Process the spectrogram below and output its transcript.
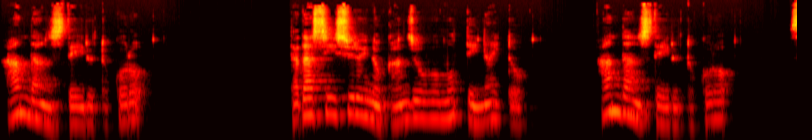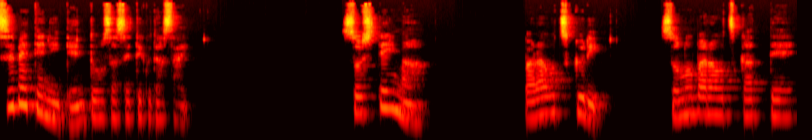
判断しているところ、正しい種類の感情を持っていないと判断しているところ、すべてに点灯させてください。そして今、バラを作り、そのバラを使って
